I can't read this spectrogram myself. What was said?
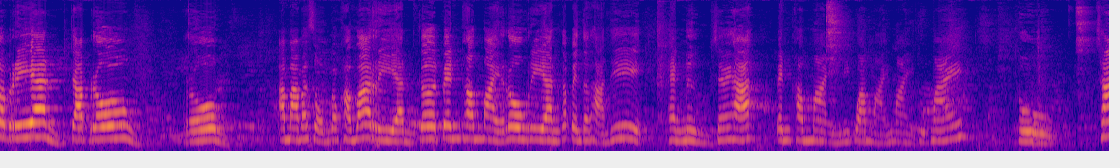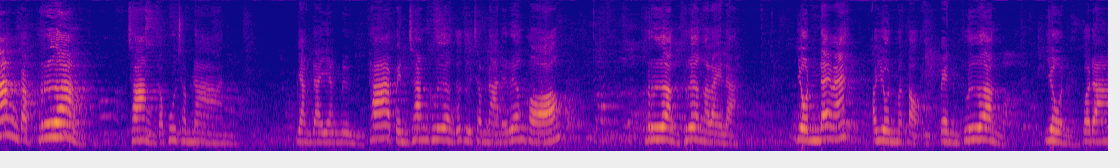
กับเรียน จับโรง โรง เอามาผสมกับคำว่าเรียน เกิดเป็นคำใหม่โรงเรียนก็เป็นสถานที่แห่งหนึ่งใช่ไหมคะ เป็นคำใหม่มีความหมายใหม่ถูกไหมถูก ช่างกับเครื่อง ช่างกับผู้ชำนาญ อย่างใดอย่างหนึ่ง ถ้าเป็นช่างเครื่องก็คือชำนาญในเรื่องของเครื่องเครื่องอะไรล่ะ ยนต์ได้ไหมเอายนต์มาต่ออีกเป็นเครื่อง ยนต์ก็ได้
